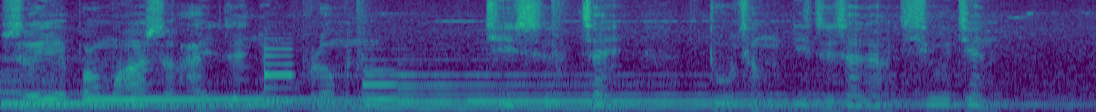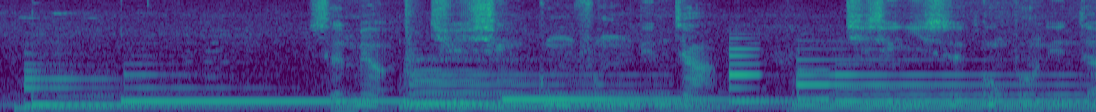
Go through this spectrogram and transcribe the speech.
舍耶拔摩二世还任用婆罗门祭司在都城荔枝山上修建神庙，举行供奉林家。举行仪式供奉林家，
